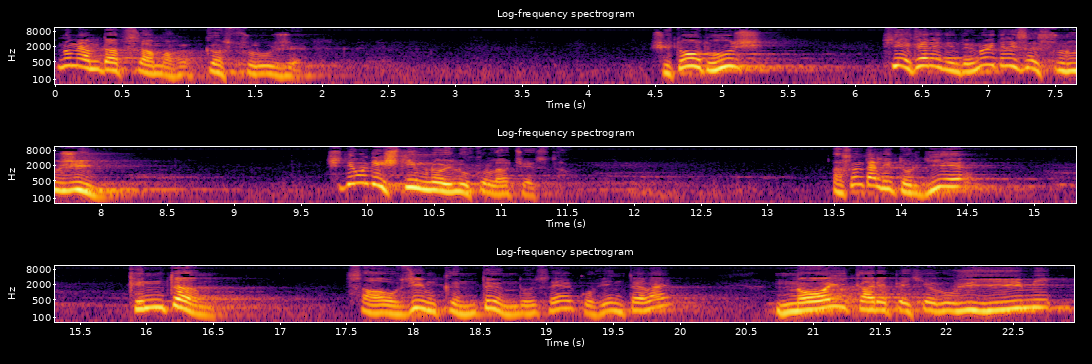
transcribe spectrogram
Nu mi-am dat seama că slujesc. Și totuși, fiecare dintre noi trebuie să slujim. Și de unde știm noi lucrul acesta? La Sfânta Liturghie cântăm, sau auzim cântându-se cuvintele, noi care pe cheruvimi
